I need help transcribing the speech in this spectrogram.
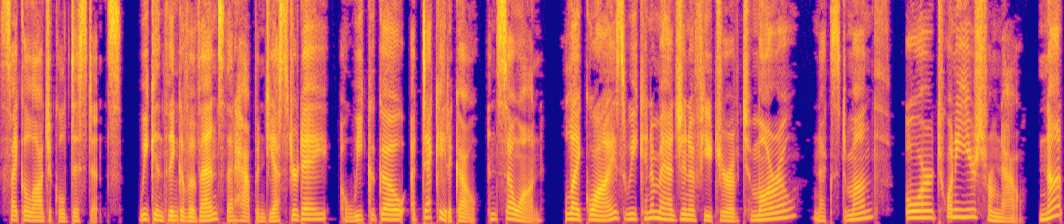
psychological distance. We can think of events that happened yesterday, a week ago, a decade ago, and so on. Likewise, we can imagine a future of tomorrow, next month, or 20 years from now. Not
